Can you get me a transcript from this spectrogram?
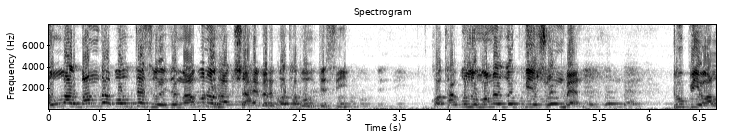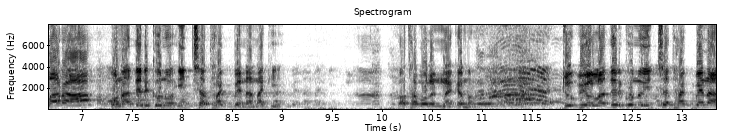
আল্লাহর বান্দা বলতেছে, ওই যে মামুনুল হক সাহেবের কথা বলতেছি। কথাগুলো মনোযোগ দিয়ে শুনবেন। টুপিওয়ালারা ওনাদের কোনো ইচ্ছা থাকবে না, নাকি? কথা বলেন না কেন? টুপিওয়ালাদের কোনো ইচ্ছা থাকবে না?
